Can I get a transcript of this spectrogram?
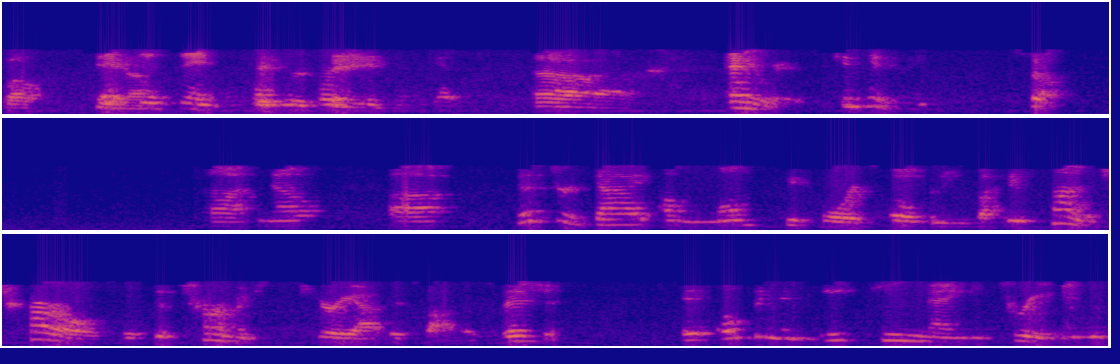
well, yeah. It's the same. It's the as birth same. certificate. Uh, anyways, Continuing. Uh, now, uh, died a month before its opening, but his son Charles was determined to carry out his father's vision. It opened in 1893 and was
